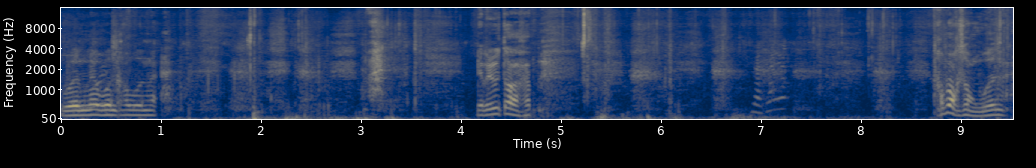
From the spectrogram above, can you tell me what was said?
เวิร์งแล้วเวิร์งเขาเวิร์งแล้วไปเดี๋ยวไปดูต่อครับอยากให้เขาบอกสองเวิร์งอะ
